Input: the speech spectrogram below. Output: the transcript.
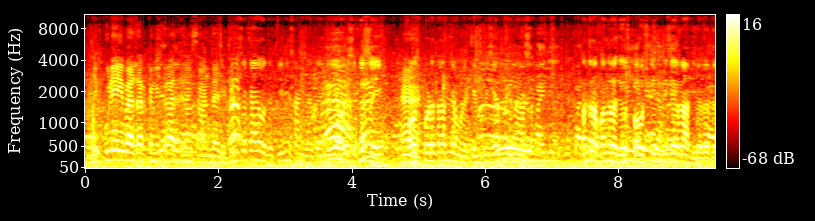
म्हणजे बाजार कमीच राहतील असं अंदाज. त्यांचं काय होतं तिने सांगितलं यावर्षी कसं आहे पाऊस पडत असल्यामुळे टेम्परेचर पंधरा पंधरा दिवस पाऊस टेम्परेचर राहत गेलं तर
